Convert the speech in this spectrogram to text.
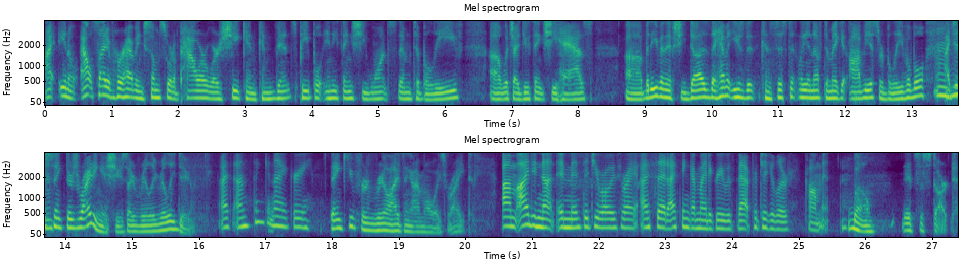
I, you know, outside of her having some sort of power where she can convince people anything she wants them to believe, uh, which I do think she has. Uh, but even if she does, they haven't used it consistently enough to make it obvious or believable. I just think there's writing issues. I really, really do. I, I'm thinking I agree. Thank you for realizing I'm always right. Um, I did not admit that you were always right. I said I think I might agree with that particular comment. Well, it's a start.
